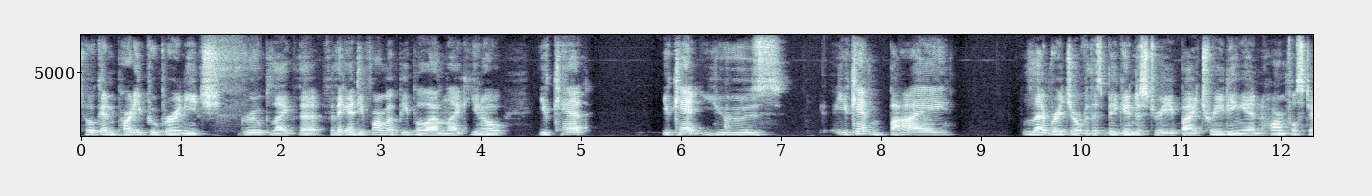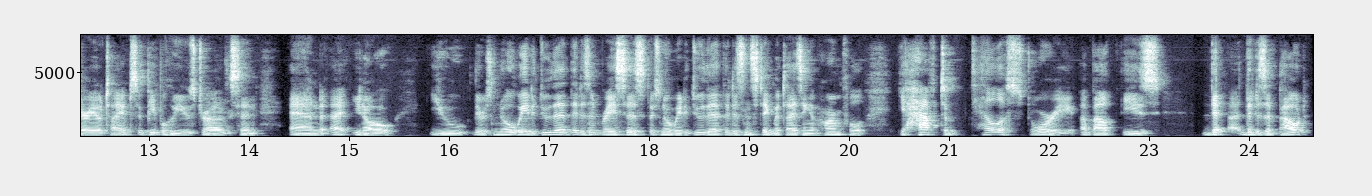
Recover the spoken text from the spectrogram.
token party pooper in each group. Like the for the anti-pharma people, I'm like you know you can't you can't use you can't buy leverage over this big industry by trading in harmful stereotypes of people who use drugs and and uh, you know you there's no way to do that that isn't racist. There's no way to do that that isn't stigmatizing and harmful. You have to tell a story about these that, that is about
